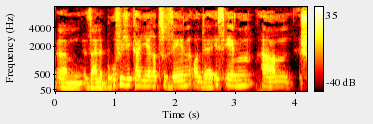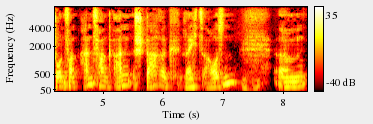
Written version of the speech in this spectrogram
ähm, seine berufliche Karriere zu sehen und er ist eben ähm, schon von Anfang an stark rechts außen. Ähm,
